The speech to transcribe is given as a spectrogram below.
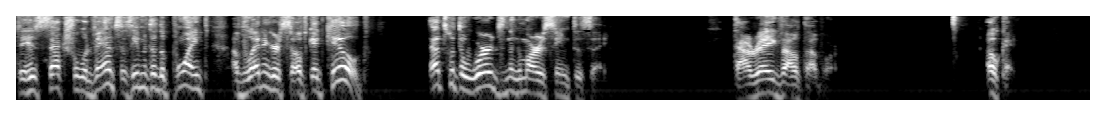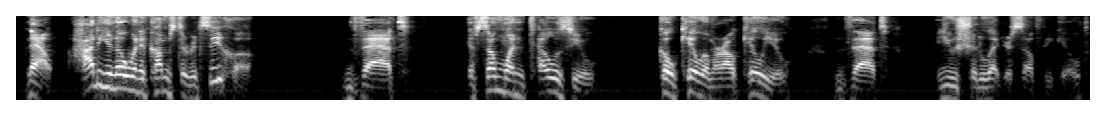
to his sexual advances even to the point of letting herself get killed. That's what the words in the gemara seem to say. Tareg valtavor okay. Now how do you know when it comes to ritzicha that if someone tells you go kill him or i'll kill you that you should let yourself be killed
